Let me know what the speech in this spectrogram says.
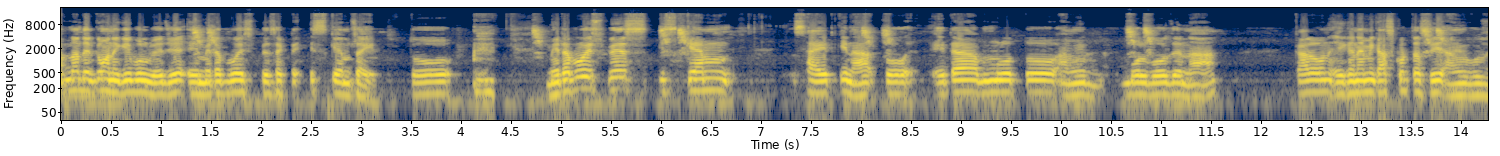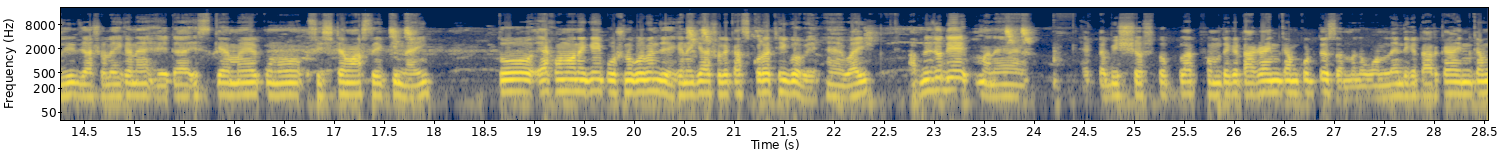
আপনাদেরকে অনেকেই বলবে যে এই মেটাপ্রো স্পেস একটা স্ক্যাম সাইট তো মেটাপ্রো স্পেস স্ক্যাম সাইট কিনা তো এটা মূলত আমি বলব যে না। কারণ এখানে আমি কাজ করতেছি, আমি বুঝি যে আসলে এখানে এটা স্ক্যামের কোনো সিস্টেম আছে কি নাই। তো এখন অনেকেই প্রশ্ন করবেন যে এখানে কি আসলে কাজ করা ঠিক হবে? হ্যাঁ ভাই, আপনি যদি মানে একটা বিশ্বস্ত প্ল্যাটফর্ম থেকে টাকা ইনকাম করতে চান মানে অনলাইন থেকে টাকা ইনকাম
